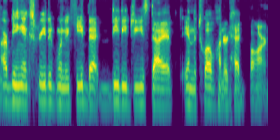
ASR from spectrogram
are being excreted when we feed that DDG's diet in the 1,200 head barn.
